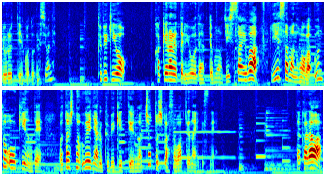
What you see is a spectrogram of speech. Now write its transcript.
よるっていうことですよね。くびきをかけられてるようであっても実際はイエス様の方がうんと大きいので私の上にあるくびきっていうのはちょっとしか触ってないんですねだから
